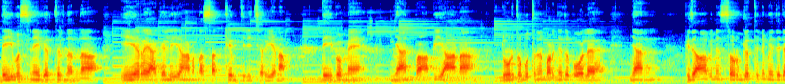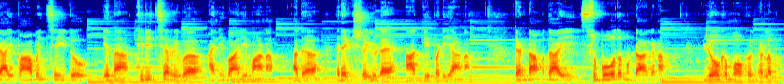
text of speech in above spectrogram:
ദൈവസ്നേഹത്തിൽ നിന്ന് ഏറെ അകലെയാണെന്ന സത്യം തിരിച്ചറിയണം. ദൈവമേ ഞാൻ പാപിയാണ്. ദൂർത്തപുത്രൻ പറഞ്ഞതുപോലെ ഞാൻ പിതാവിനും സ്വർഗത്തിനുമെതിരായി പാപം ചെയ്തു എന്ന തിരിച്ചറിവ് അനിവാര്യമാണ്. അത് രക്ഷയുടെ ആദ്യപടിയാണ്. രണ്ടാമതായി സുബോധമുണ്ടാകണം. ലോകമോഹങ്ങളും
